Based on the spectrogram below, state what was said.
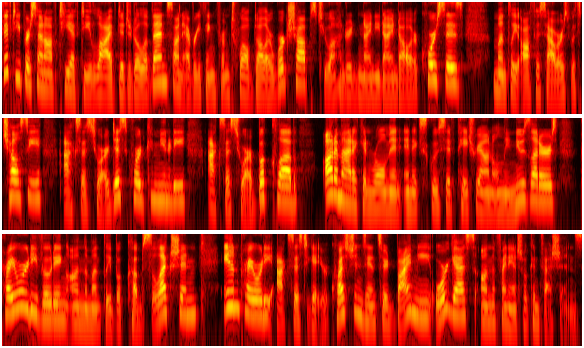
50% off TFD live digital events on everything from $12 workshops to $199 courses, monthly office hours with Chelsea, access to our Discord community, access to our book club automatic enrollment in exclusive Patreon only newsletters, priority voting on the monthly book club selection, and priority access to get your questions answered by me or guests on the Financial Confessions.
